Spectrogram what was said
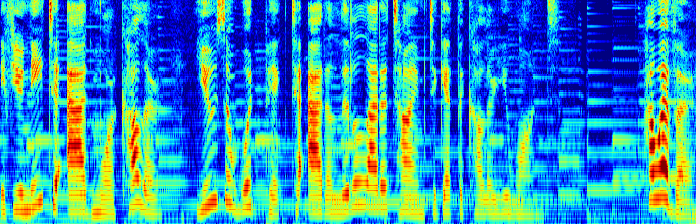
If you need to add more color, use a wood pick to add a little at a time to get the color you want. However,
